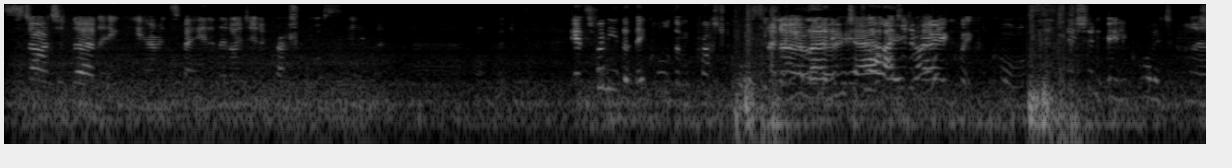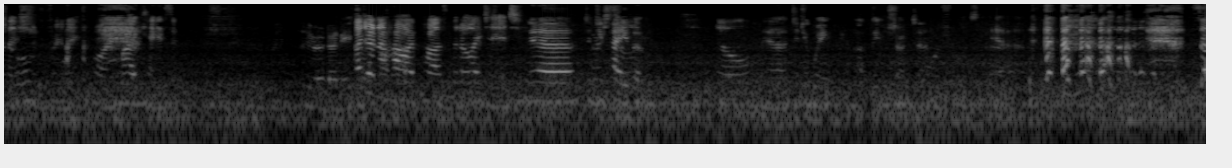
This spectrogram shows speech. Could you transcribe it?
started learning here in Spain, and then I did a crash course in uh, Watford. It's funny that they call them crash courses. I know. you're I learning to yeah. drive, I did a right? very quick course. They shouldn't really call it a No, crash they course. shouldn't really. Well, in my case, it, I don't know how I passed, but I did. Yeah. Did you pay them? No. Yeah. Did you wink at the instructor? Yeah. Yeah. so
